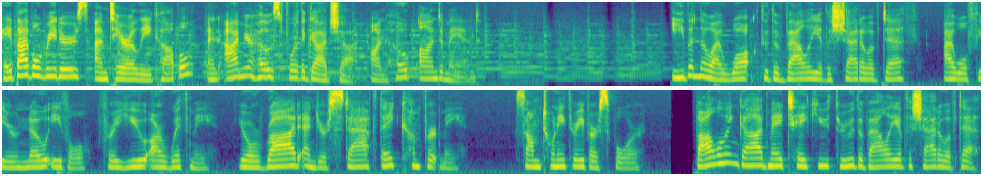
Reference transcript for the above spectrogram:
Hey, Bible readers, I'm Tara-Leigh Cobble, and I'm your host for The God Shot on Hope on Demand. Even though I walk through the valley of the shadow of death, I will fear no evil, for you are with me. Your rod and your staff, they comfort me. Psalm 23, verse 4. Following God may take you through the valley of the shadow of death,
